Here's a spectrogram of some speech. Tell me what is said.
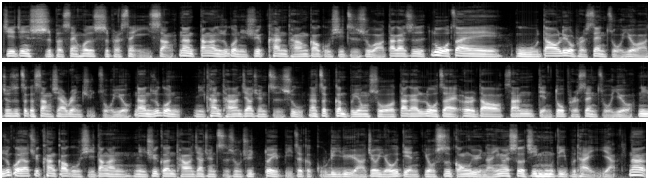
接近十 percent 或者十 percent 以上，那当然，如果你去看台湾高股息指数啊，大概是落在五到六 percent 左右啊，就是这个上下 range 左右。那如果你看台湾加权指数，那这更不用说，大概落在二到三点多 percent 左右。你如果要去看高股息，当然你去跟台湾加权指数去对比这个股利率啊，就有点有失公允了，因为设计目的不太一样。那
